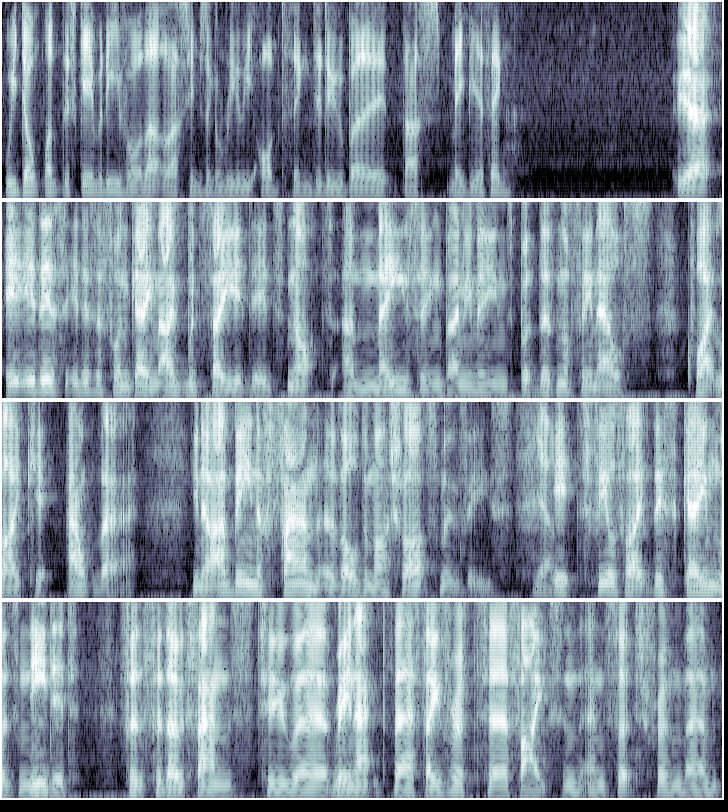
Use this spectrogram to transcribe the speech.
we don't want this game at Evo. That that seems like a really odd thing to do, but it, that's maybe a thing. Yeah, it, it is. It is a fun game. I would say it, it's not amazing by any means, but there's nothing else quite like it out there. You know, I've been a fan of older martial arts movies. Yeah. It feels like this game was needed for for those fans to uh, reenact their favourite uh, fights and, and such from um,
